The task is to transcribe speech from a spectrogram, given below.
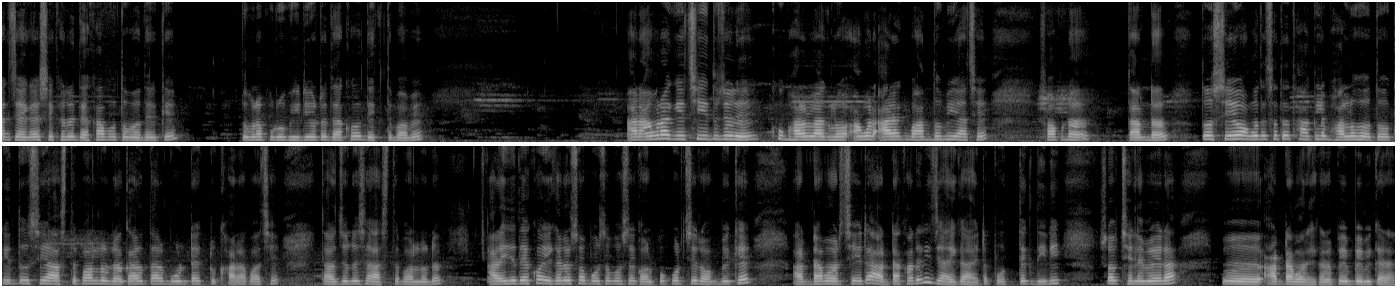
এক জায়গায়, সেখানে দেখাবো তোমাদেরকে। তোমরা পুরো ভিডিওটা দেখো, দেখতে পাবে। আর আমরা গেছি দুজনে, খুব ভালো লাগল। আমার আর এক বান্ধবী আছে, স্বপ্না। তার নাম তো সেও আমাদের সাথে থাকলে ভালো হতো, কিন্তু সে আসতে পারল না, কারণ তার মনটা একটু খারাপ আছে, তার জন্য সে আসতে পারল না। আর এই যে দেখো, এখানে সব বসে বসে গল্প করছে, রং মেখে আড্ডা মারছে। এটা আড্ডাখানেরই জায়গা, এটা প্রত্যেক দিনই সব ছেলেমেয়েরা আড্ডা মারে এখানে, প্রেম প্রেমিকারা।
